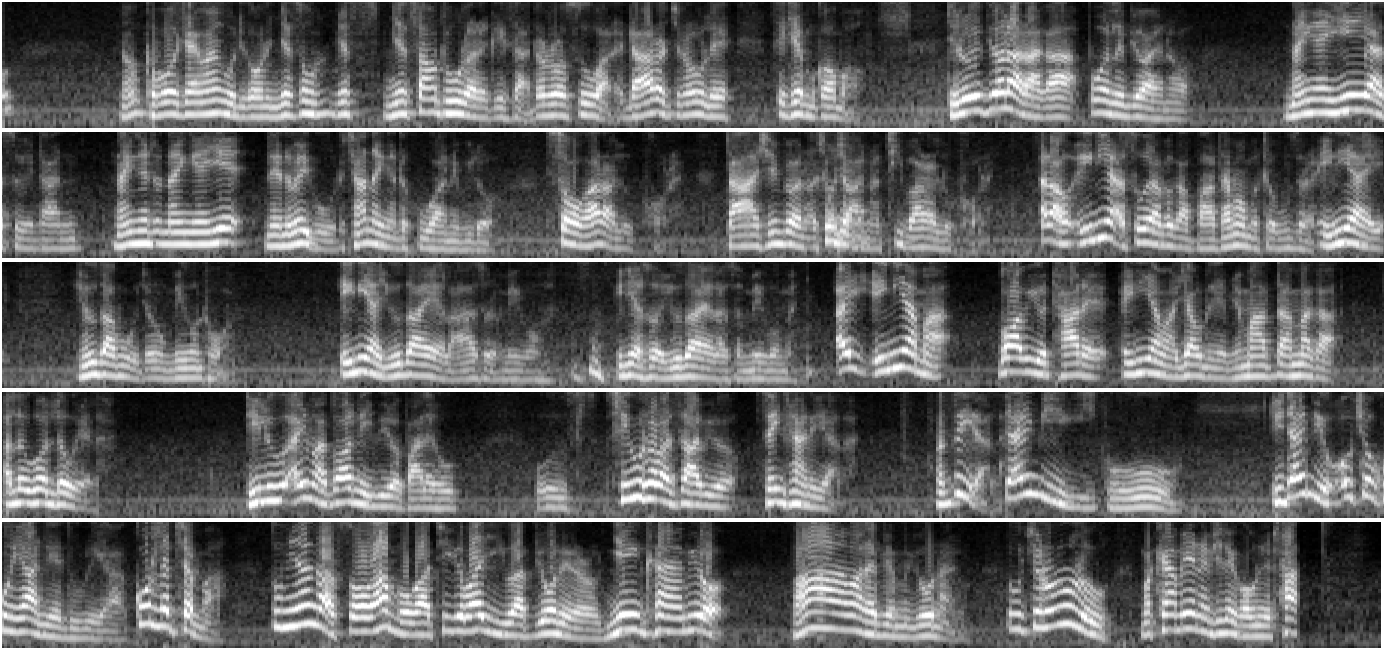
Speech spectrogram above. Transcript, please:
နော်ကဘောချိုင်ဝမ်ကိုဒီကောင်တွေမျက်စုံမျက်မျက်စောင်းထိုးလာတဲ့ကိစ္စတော်တော်ဆိုးပါတယ်ဒါကတော့ကျွန်တော်တို့လည်းစိတ်ထဲမကောင်းပါဘူးဒီလိုပြောလာတာကပွင့်လင်းပြောရရင်တော့နိုင်ငံရေးရဆိုရင်ဒါနိုင်ငံတစ်နိုင်ငံရဲ့နယ်နိမိတ်ကိုတခြားနိုင်ငံတစ်ခုကနေပြီးတော့စော်ကားတာလို့ခေါ်တယ်ဒါအရှင်းပြောရင်တော့အချုပ်ချာအာဏာထိပါတာလို့ခေါ်တယ်အဲ့ဒါကိုအိန္ဒိယအစိုးရဘက်ကဘာမှမထုတ်ဘူးဆိုတော့အိန္ဒိယရဲ့ရိုးသားမှုကိုကျွန်တော်မေးခွန်းထုတ်အောင်အိန္ဒိယယူသားရဲ့လားဆိုတော့မေးခွန်းအိန္ဒိယဆိုယူသားရဲ့လားဆိုတော့မေးခွန်းမယ်အဲ့ဒီအိန္ဒိယမှာသွားပြီးတော့ထားတဲ့အိန္ဒိယမှာရောက်နေတဲ့မြန်မာတမတ်ကအလုပ်ကလုပ်ရလား ဒီလူအဲ့မှာသွားနေပြီးတော့ဗာလဲဟိုဟိုစီဦးထပ်စားပြီးတော့စိန်ခံနေရလားမသိတာလားတိုင်းပြည်ကိုဒီတိုင်းပြည်ကိုအုပ်ချုပ်ခွင့်ရနေတဲ့သူတွေကကိုယ့်လက်ထက်မှာသူများကစော်ကားမော်ကထီကပားကြီးကပြောနေတာတော့ငြိမ်ခံပြီးတော့ဘာမှလည်းပြန်မပြောနိုင်ဘူးဟိုကျွန်တော်တို့လိုမခံမရနိုင်ဖြစ်တဲ့ကောင်တွေထ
